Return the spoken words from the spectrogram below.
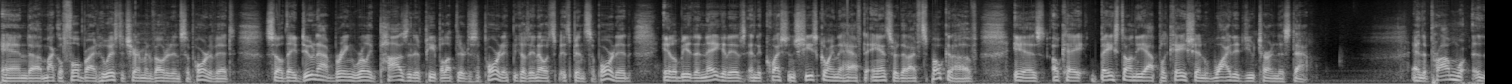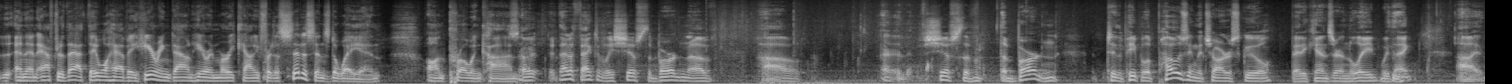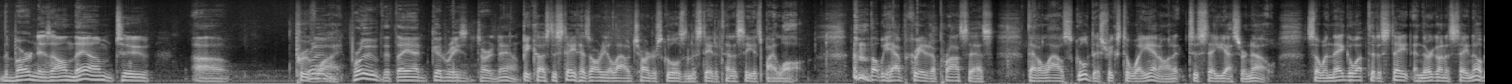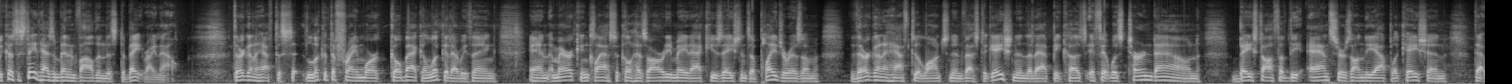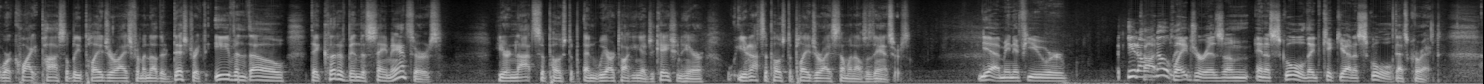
And uh, Michael Fulbright, who is the chairman, voted in support of it. So they do not bring really positive people up there to support it because they know it's, it's been supported. It'll be the negatives. And the question she's going to have to answer that I've spoken of is okay, based on the application, why did you turn this down? And the problem, and then after that, they will have a hearing down here in Maury County for the citizens to weigh in on pro and con. So that effectively shifts the burden of, uh, uh, shifts the the burden to the people opposing the charter school. Betty Kinzer in the lead, we think. Uh, the burden is on them to uh, prove, prove why. Prove that they had good reason to turn it down. Because the state has already allowed charter schools in the state of Tennessee. It's by law. but we have created a process that allows school districts to weigh in on it to say yes or no. So when they go up to the state and they're going to say no, because the state hasn't been involved in this debate right now. They're going to have to look at the framework, go back and look at everything. And American Classical has already made accusations of plagiarism. They're going to have to launch an investigation into that because if it was turned down based off of the answers on the application that were quite possibly plagiarized from another district, even though they could have been the same answers you're not supposed to, and we are talking education here, you're not supposed to plagiarize someone else's answers. Yeah, I mean, if you were you don't caught know plagiarism in a school, they'd kick you out of school. That's correct.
